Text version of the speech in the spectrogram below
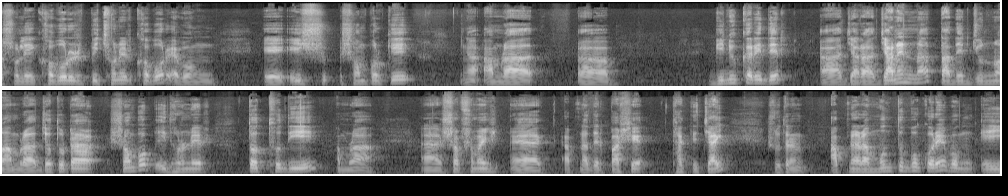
আসলে খবরের পিছনের খবর এবং এই সম্পর্কে আমরা বিনিয়োগকারীদের যারা জানেন না, তাদের জন্য আমরা যতটা সম্ভব এই ধরনের তথ্য দিয়ে আমরা সবসময় আপনাদের পাশে থাকতে চাই। সুতরাং আপনারা মন্তব্য করে এবং এই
